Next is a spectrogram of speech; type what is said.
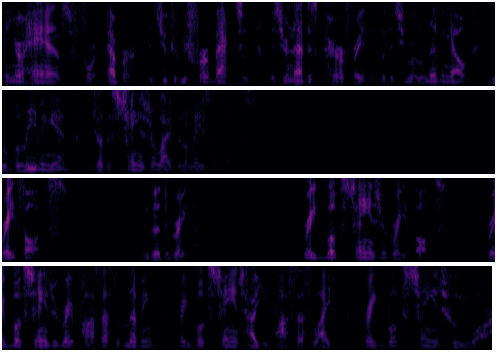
in your hands forever that you could refer back to, that you're not just paraphrasing, but that you are living out, you are believing in because it's changed your life in amazing ways. Great thoughts from good to great. Great books change your great thoughts. Great books change your great process of living. Great books change how you process life. Great books change who you are.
